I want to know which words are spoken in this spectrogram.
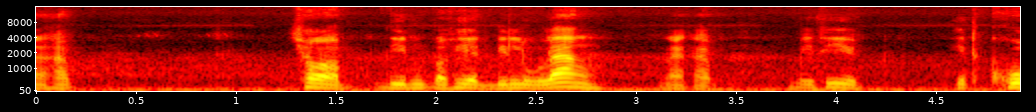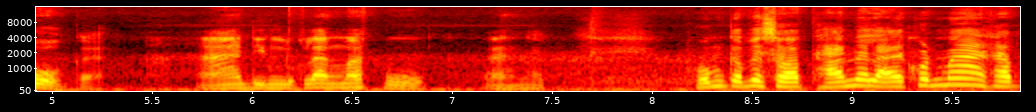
นะครับ ชอบดินประเภทดินลูกล่าง นะครับวิธีเฮ็ดโคกอะหาดินลูกล่างมาปลูกนะครับ ผมก็ไปสอบถามหลายคนมากครับ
